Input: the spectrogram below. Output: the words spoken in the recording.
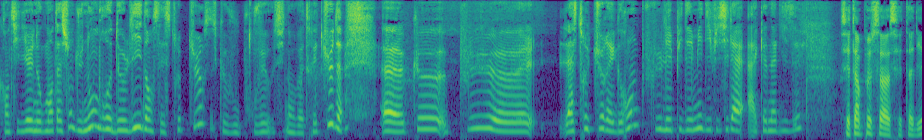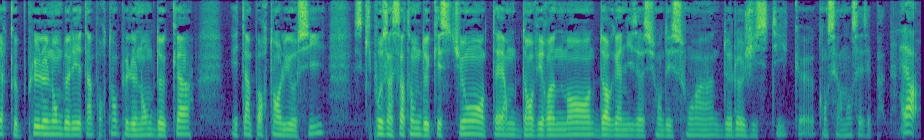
quand il y a une augmentation du nombre de lits dans ces structures, c'est ce que vous prouvez aussi dans votre étude, que plus la structure est grande, plus l'épidémie est difficile à, canaliser? C'est un peu ça, c'est-à-dire que plus le nombre de lits est important, plus le nombre de cas est important lui aussi, ce qui pose un certain nombre de questions en termes d'environnement, d'organisation des soins, de logistique euh, concernant ces EHPAD. Alors,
